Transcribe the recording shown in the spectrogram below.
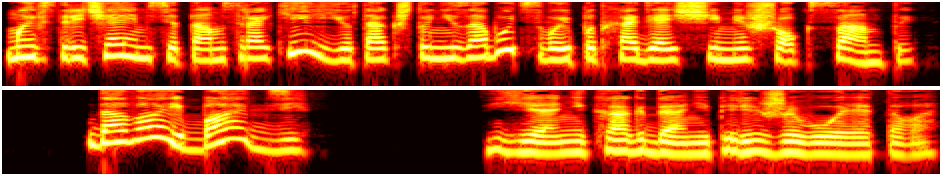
Мы встречаемся там с Ракелью, так что не забудь свой подходящий мешок Санты. Давай, Бадди. Я никогда не переживу этого.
